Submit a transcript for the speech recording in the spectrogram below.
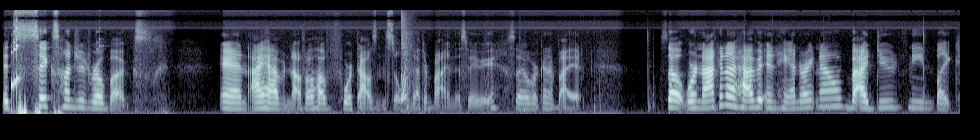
It's 600 Robux, and I have enough. I'll have 4,000 still left after buying this baby. So we're gonna buy it. So we're not gonna have it in hand right now, but I do need like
